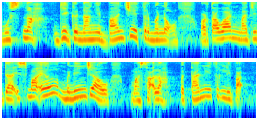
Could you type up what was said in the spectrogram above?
musnah digenangi banjir termenung. Wartawan Majidah Ismail meninjau masalah petani terlibat.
